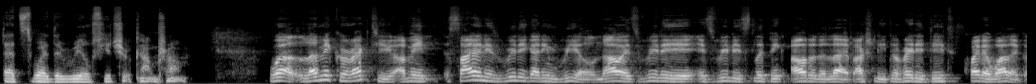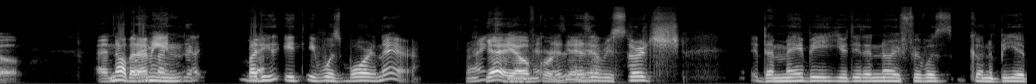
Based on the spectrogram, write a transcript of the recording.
that's where the real future come from well, let me correct you. I mean, Scion is really getting real. Now it's really it's really slipping out of the lab. Actually, it already did quite a while ago. And no, but I mean, the, uh, but yeah. it, it, it was born there, right? Yeah, yeah, of course. As, yeah, as yeah. a research, then maybe you didn't know if it was going to be a,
